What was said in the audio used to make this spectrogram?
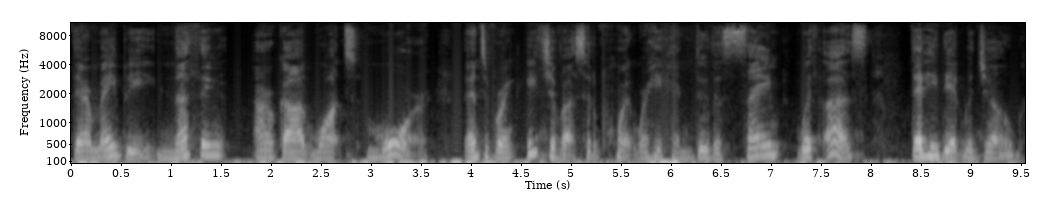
there may be nothing our God wants more than to bring each of us to the point where He can do the same with us that He did with Job.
